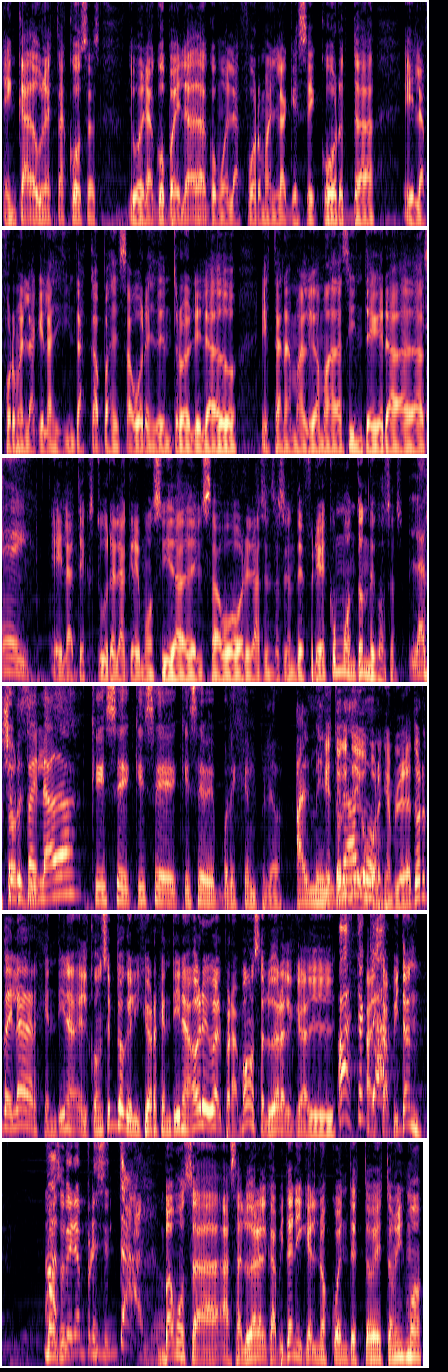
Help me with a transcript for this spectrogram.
en cada una de estas cosas. Digo, la copa helada, como la forma en la que se corta, eh, la forma en la que las distintas capas de sabores dentro del helado están amalgamadas, integradas, Ey. eh, la textura, la cremosidad del sabor, la sensación de frío, es como un montón de cosas. La Yo torta pensé- helada, ¿qué se, qué, se, ¿qué se ve, por ejemplo? Almendrado. Esto que te digo, por ejemplo, la torta helada argentina, el concepto que eligió Argentina, ahora igual, para, vamos a saludar al, al, Ah, está al capitán. Ah, Vamos a- pero presentalo. Vamos a, a saludar al capitán y que él nos cuente todo esto mismo.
